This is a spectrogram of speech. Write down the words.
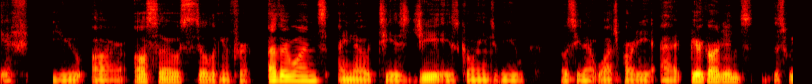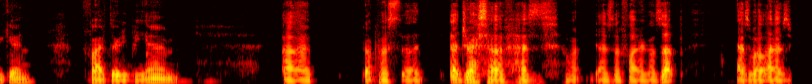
if you are also still looking for other ones, I know TSG is going to be hosting that watch party at Beer Gardens this weekend, 5:30 p.m. Uh, I'll post the address of as as the flyer goes up, as well as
